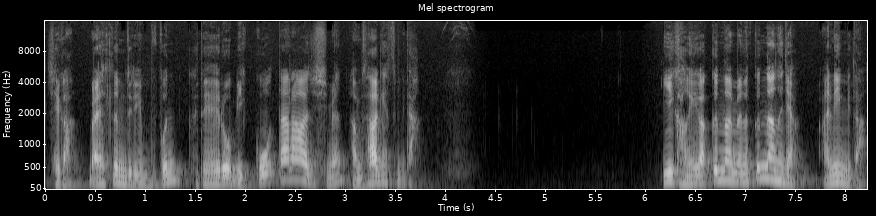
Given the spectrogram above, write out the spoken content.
제가 말씀드린 부분 그대로 믿고 따라와 주시면 감사하겠습니다. 이 강의가 끝나면 끝나느냐? 아닙니다.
